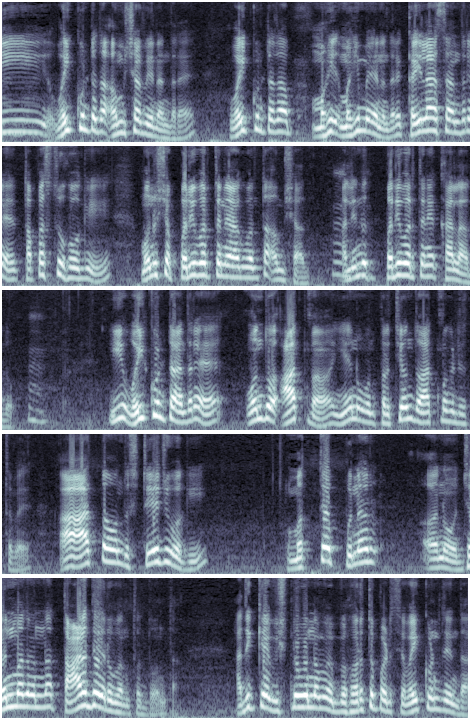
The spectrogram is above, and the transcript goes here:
ಈ ವೈಕುಂಠದ ಅಂಶವೇನೆಂದರೆ ವೈಕುಂಠದ ಮಹಿ ಮಹಿಮೆ ಏನಂದ್ರೆ ಕೈಲಾಸ ಅಂದರೆ ತಪಸ್ಸು ಹೋಗಿ ಮನುಷ್ಯ ಪರಿವರ್ತನೆ ಆಗುವಂಥ ಅಂಶ ಅದು. ಅಲ್ಲಿಂದ ಪರಿವರ್ತನೆ ಕಾಲ ಅದು. ಈ ವೈಕುಂಠ ಅಂದರೆ ಒಂದು ಆತ್ಮ ಏನು ಒಂದು ಪ್ರತಿಯೊಂದು ಆತ್ಮಗಳಿರ್ತವೆ ಆ ಆತ್ಮ ಒಂದು ಸ್ಟೇಜ್ ಹೋಗಿ ಮತ್ತೆ ಪುನರ್ ಅನು ಜನ್ಮವನ್ನು ತಾಳದೇ ಇರುವಂಥದ್ದು ಅಂತ. ಅದಕ್ಕೆ ವಿಷ್ಣುವನ್ನು ಹೊರತುಪಡಿಸಿ ವೈಕುಂಠದಿಂದ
